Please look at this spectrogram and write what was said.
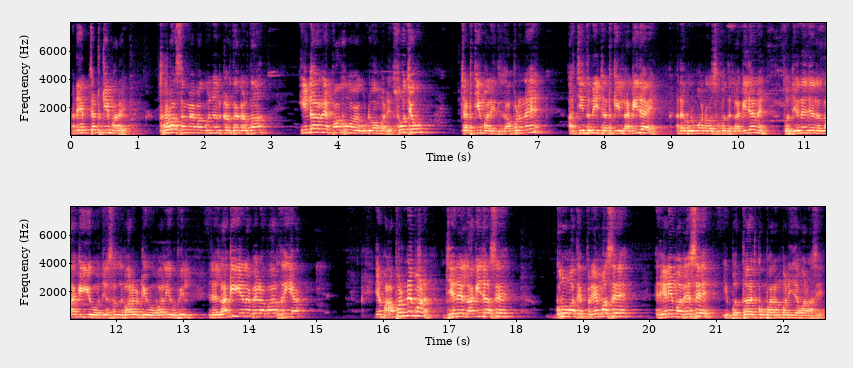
અને એક ચટકી મારે. થોડા સમયમાં ગુંજન કરતા કરતા ઈંડાને પાંખો હવે ઉડવા મળે શું થયું? ચટકી મારી દીધું. આપણને આ ચિત્તની ચટકી લાગી જાય અને ગુરુમાનો સંબંધ લાગી જાય ને તો જેને જેને લાગી ગયો જેસલ બારોટીઓ વાલીઓ ભીલ એટલે લાગી ગયા એના બેડા પાર થઈ ગયા. એમ આપણને પણ જેને લાગી જશે ગુરુ માથે પ્રેમ હશે રેણીમાં રહેશે, એ બધા જ કુંભારમ બની જવાના છે.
